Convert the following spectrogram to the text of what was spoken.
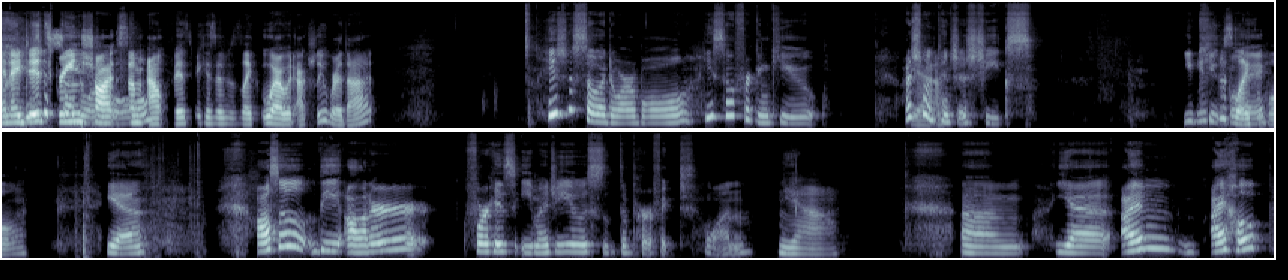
And I did just so screenshot some outfits because it was like, oh, I would actually wear that. He's just so adorable. He's so freaking cute. I just want to pinch his cheeks. You He's cute just boy. likable. Yeah. Also, the otter for his emoji was the perfect one. Yeah. Um yeah, I'm I hope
